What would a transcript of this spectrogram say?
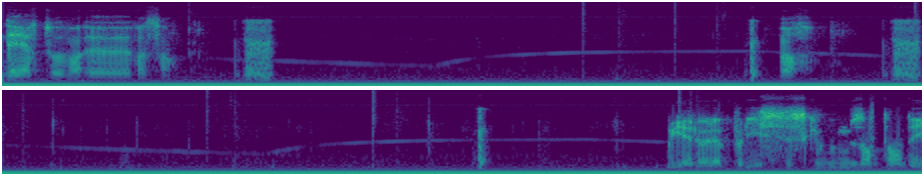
Derrière toi, euh, Vincent. Mort. Oui, allô, la police, est-ce que vous nous entendez?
